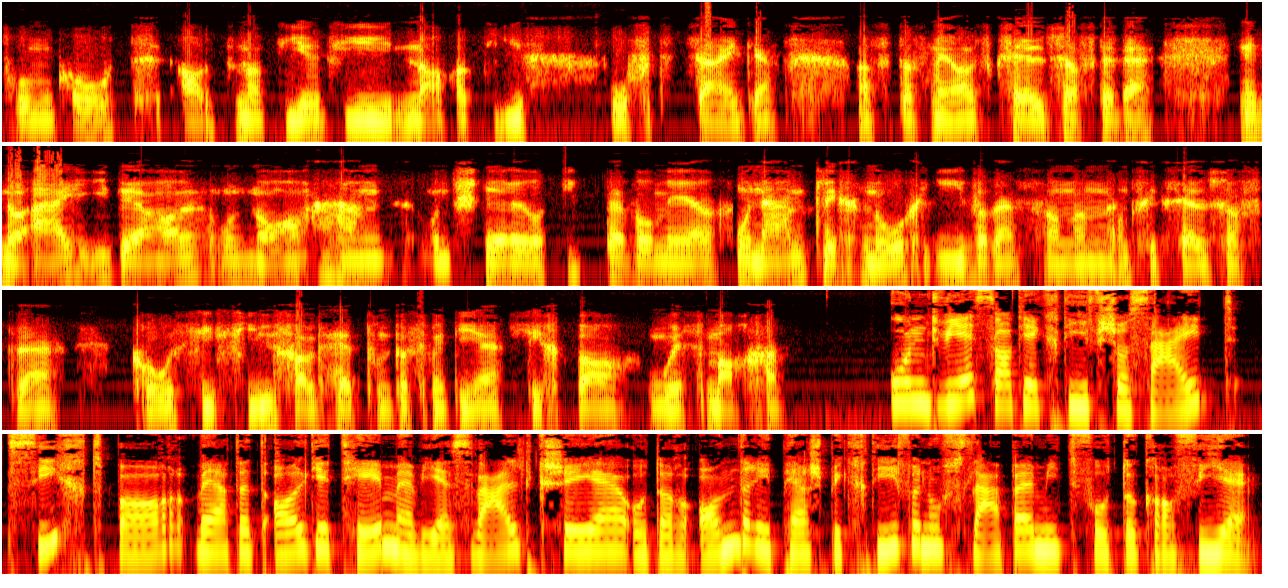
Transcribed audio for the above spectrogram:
darum geht, alternative Narrative aufzuzeigen. Also, dass wir als Gesellschaft eben nicht nur ein Ideal und Norm haben und Stereotype, wo wir unendlich nacheifern, sondern unsere Gesellschaft eine grosse Vielfalt hat und dass man die sichtbar muss machen und wie das Adjektiv schon sagt, sichtbar werden all die Themen wie das Weltgeschehen oder andere Perspektiven aufs Leben mit Fotografien.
